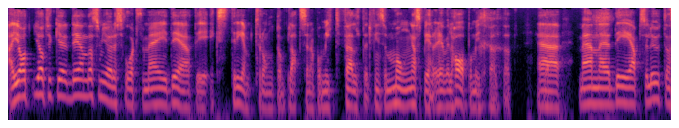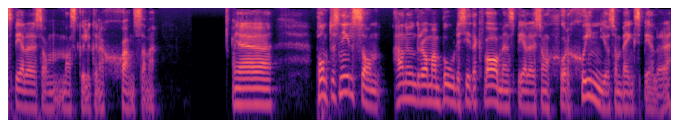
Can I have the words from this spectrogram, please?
jag, jag tycker det enda som gör det svårt för mig det är att det är extremt trångt om platserna på mittfältet. Det finns så många spelare jag vill ha på mittfältet. Eh, men eh, det är absolut en spelare som man skulle kunna chansa med. Eh, Pontus Nilsson, han undrar om man borde sitta kvar med en spelare som Jorginho som bänkspelare.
